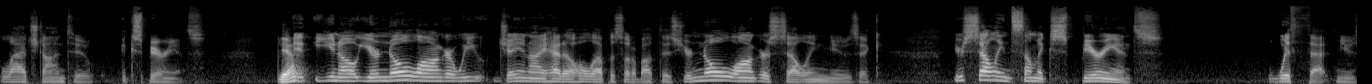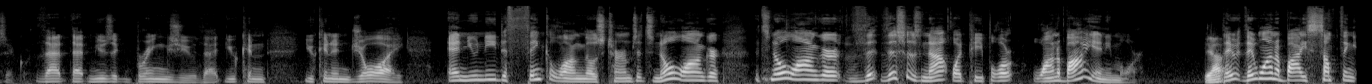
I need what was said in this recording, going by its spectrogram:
latched onto experience. Yeah. It, you know, you're no longer we Jay and I had a whole episode about this. You're no longer selling music. You're selling some experience with that music. That that music brings you that you can you can enjoy. And you need to think along those terms. It's no longer it's no longer th- this is not what people want to buy anymore. Yeah. They they want to buy something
